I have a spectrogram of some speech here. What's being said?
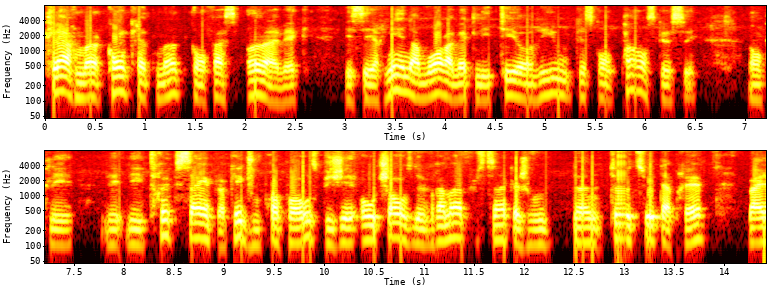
clairement, concrètement, qu'on fasse un avec. Et c'est rien à voir avec les théories ou qu'est-ce qu'on pense que c'est. Donc, les, des, trucs simples ok, que je vous propose, puis j'ai autre chose de vraiment puissant que je vous donne tout de suite après. Ben,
